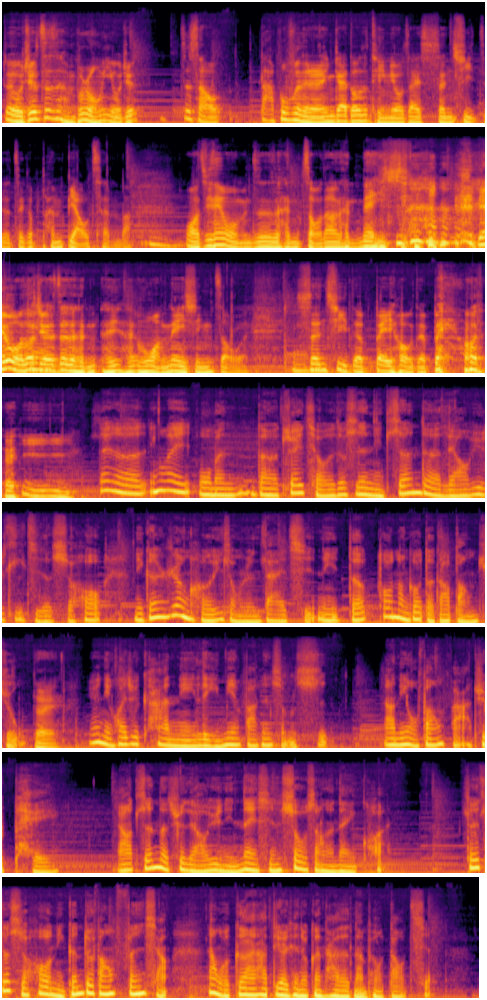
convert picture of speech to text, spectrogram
对，我觉得这是很不容易。我觉得至少大部分的人应该都是停留在生气的这个很表层吧。嗯，哇，今天我们真的是很走到很内心，连我都觉得真的很很很往内心走哎。生气的背后的背后的意义。那个，因为我们的追求的就是你真的疗愈自己的时候，你跟任何一种人在一起，你的都能够得到帮助。对，因为你会去看你里面发生什么事，然后你有方法去陪，然后真的去疗愈你内心受伤的那一块。所以这时候你跟对方分享，那我个案她第二天就跟她的男朋友道歉。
